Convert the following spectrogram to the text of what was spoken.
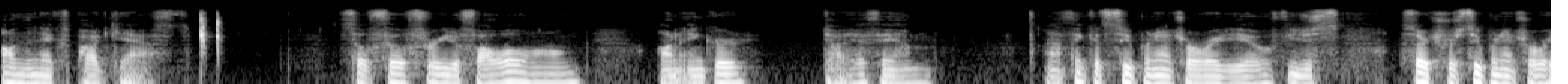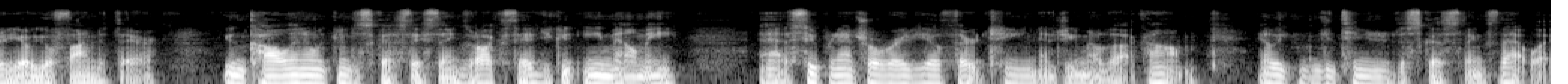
on the next podcast. So feel free to follow along on anchor.fm. I think it's Supernatural Radio. If you just search for Supernatural Radio, you'll find it there. You can call in and we can discuss these things. Or like I said, you can email me at supernaturalradio13 at gmail.com and we can continue to discuss things that way.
